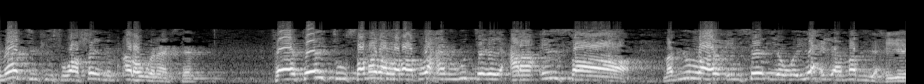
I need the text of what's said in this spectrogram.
imaatinkiisu waa shay nimcalo wanaagsan. Faataytu samada labaad waxaan ugu tegey calaa ciisa nabiyullaahi ciise iyo wayaxya nabi yaxye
